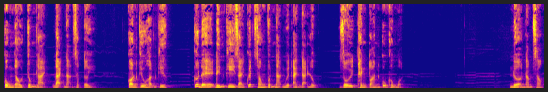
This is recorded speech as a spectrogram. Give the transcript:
Cùng nhau chống lại đại nạn sắp tới. Còn kiều hận kia, cứ để đến khi giải quyết xong vấn nạn Nguyệt Ảnh Đại Lục, Rồi thanh toán cũng không muộn. Nửa năm sau,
